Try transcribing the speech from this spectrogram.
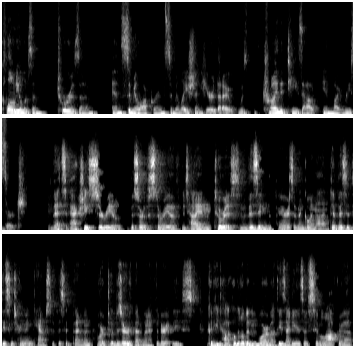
colonialism, tourism, and simulacra and simulation here that I was trying to tease out in my research. That's actually surreal, the sort of story of Italian tourists visiting the fairs and then going on to visit these internment camps to visit Bedouin or to observe Bedouin at the very least. Could you talk a little bit more about these ideas of simulacra,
